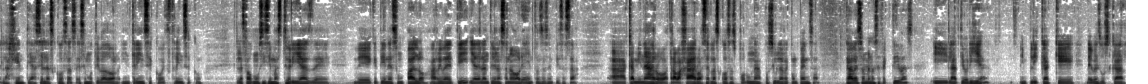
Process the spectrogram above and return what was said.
la gente hace las cosas, ese motivador intrínseco, extrínseco, las famosísimas teorías de, de que tienes un palo arriba de ti y adelante hay una zanahoria y entonces empiezas a, a caminar o a trabajar o a hacer las cosas por una posible recompensa, cada vez son menos efectivas y la teoría implica que debes buscar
